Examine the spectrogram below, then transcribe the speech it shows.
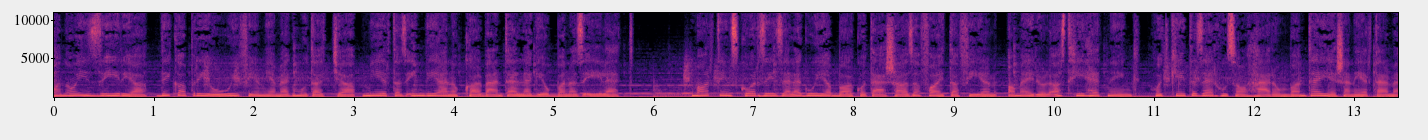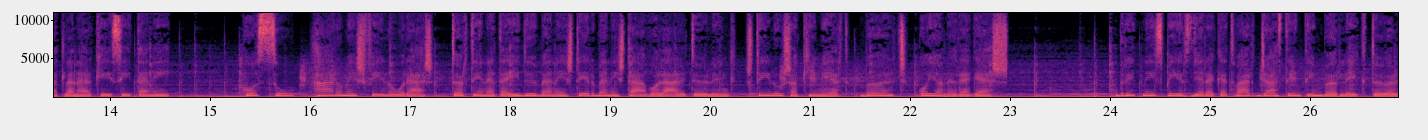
A Noise írja, DiCaprio új filmje megmutatja, miért az indiánokkal bánt el legjobban az élet. Martin Scorsese legújabb alkotása az a fajta film, amelyről azt hihetnénk, hogy 2023-ban teljesen értelmetlen elkészíteni. Hosszú, három és fél órás, története időben és térben is távol áll tőlünk, stílusa kimért, bölcs, olyan öreges. Britney Spears gyereket várt Justin Timberlake-től,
